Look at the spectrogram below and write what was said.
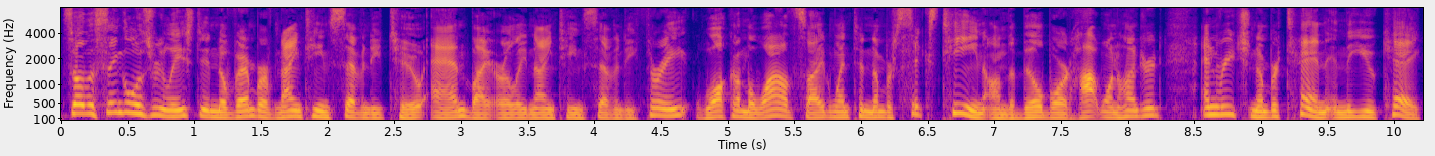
So the single was released in November of 1972, and by early 1973, Walk on the Wild Side went to number 16 on the Billboard Hot 100 and reached number 10 in the UK.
